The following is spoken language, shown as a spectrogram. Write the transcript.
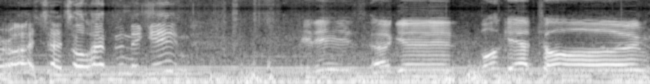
All right, so it's all happening again. It is again lockout time.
